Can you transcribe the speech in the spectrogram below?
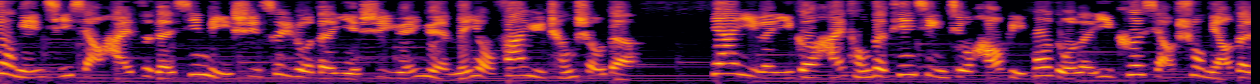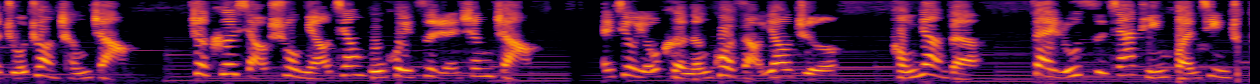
幼年期小孩子的心理是脆弱的，也是远远没有发育成熟的。压抑了一个孩童的天性，就好比剥夺了一棵小树苗的茁壮成长。这棵小树苗将不会自然生长，哎，就有可能过早夭折。同样的，在如此家庭环境中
